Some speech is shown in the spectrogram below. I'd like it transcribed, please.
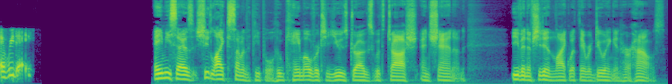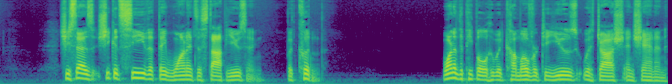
Every day. Amy says she liked some of the people who came over to use drugs with Josh and Shannon, even if she didn't like what they were doing in her house. She says she could see that they wanted to stop using, but couldn't. One of the people who would come over to use with Josh and Shannon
